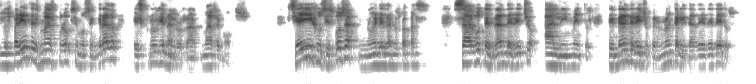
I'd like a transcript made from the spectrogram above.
los parientes más próximos en grado excluyen a los más remotos. Si hay hijos y esposa, no heredan los papás, salvo tendrán derecho a alimentos. Tendrán derecho, pero no en calidad de herederos,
